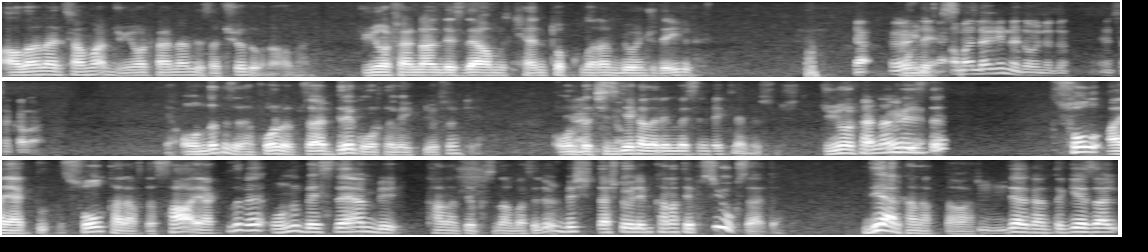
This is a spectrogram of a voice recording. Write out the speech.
alan açan var. Junior Fernandez açıyordu ona alan. Junior Fernandez devamlı kendi top kullanan bir oyuncu değil. ya öyle ama Larin'le de oynadı Ensakala. Ya onda da zaten forvet bu sefer direkt orta bekliyorsun ki. Orada Yani çizgiye kadar inmesini beklemiyorsun işte. Junior Fernandez de sol ayaklı, sol tarafta sağ ayaklı ve onu besleyen bir kanat yapısından bahsediyoruz. Beşiktaş'ta öyle bir kanat yapısı yok zaten. Diğer kanatta var. Hı hı. Diğer kanatta Gezel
